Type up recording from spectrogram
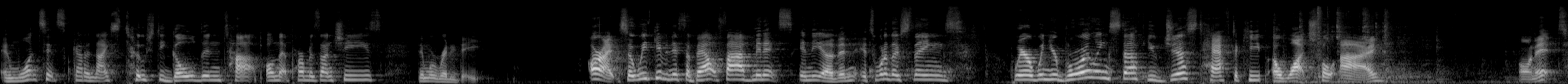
And once it's got a nice toasty golden top on that Parmesan cheese, then we're ready to eat. All right, so we've given this about five minutes in the oven. It's one of those things where when you're broiling stuff, you just have to keep a watchful eye on it.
